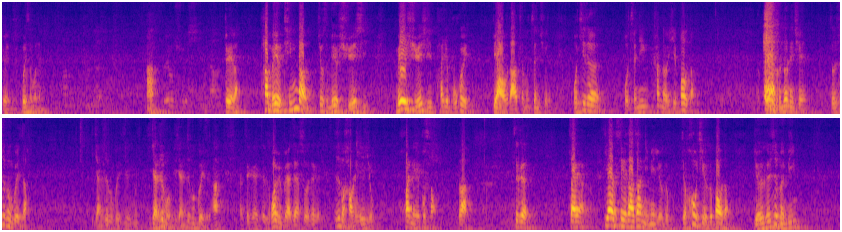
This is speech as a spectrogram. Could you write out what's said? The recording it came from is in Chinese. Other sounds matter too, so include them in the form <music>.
对，为什么呢？啊？没有学习。对了，他没有听到，就是没有学习，没有学习，他就不会表达怎么正确的。我记得我曾经看到一些报道，<coughs> 很多年前，这日本鬼子啊，一讲日本鬼子一讲日本就讲日本鬼子啊，啊，这个这个外面不要这样说，这个日本好人也有，坏人也不少，是吧？这个在第二次世界大战里面有个，就后期有个报道，有一个日本兵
